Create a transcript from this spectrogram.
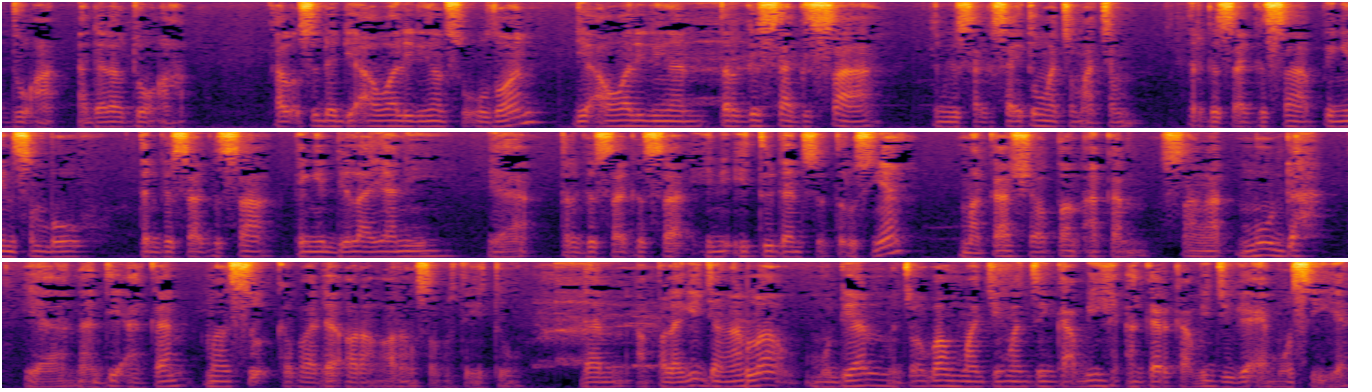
doa adalah doa. Kalau sudah diawali dengan suudzon diawali dengan tergesa-gesa tergesa-gesa itu macam-macam. Tergesa-gesa pengen sembuh tergesa-gesa ingin dilayani ya tergesa-gesa ini itu dan seterusnya maka syaitan akan sangat mudah ya nanti akan masuk kepada orang-orang seperti itu. Dan apalagi janganlah kemudian mencoba memancing-mancing kami agar kami juga emosi ya.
